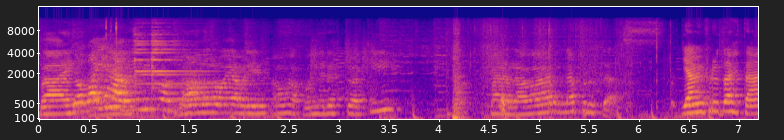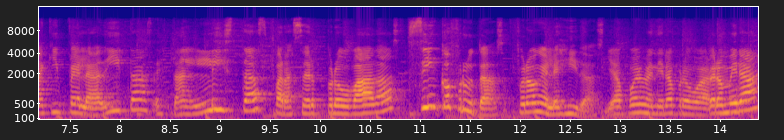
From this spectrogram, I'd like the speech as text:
Bye. No vayas a abrir cosas. No, no lo voy a abrir. Vamos a poner esto aquí para lavar las frutas. Ya mis frutas están aquí peladitas, están listas para ser probadas. Cinco frutas fueron elegidas. Ya puedes venir a probar. Pero mira,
